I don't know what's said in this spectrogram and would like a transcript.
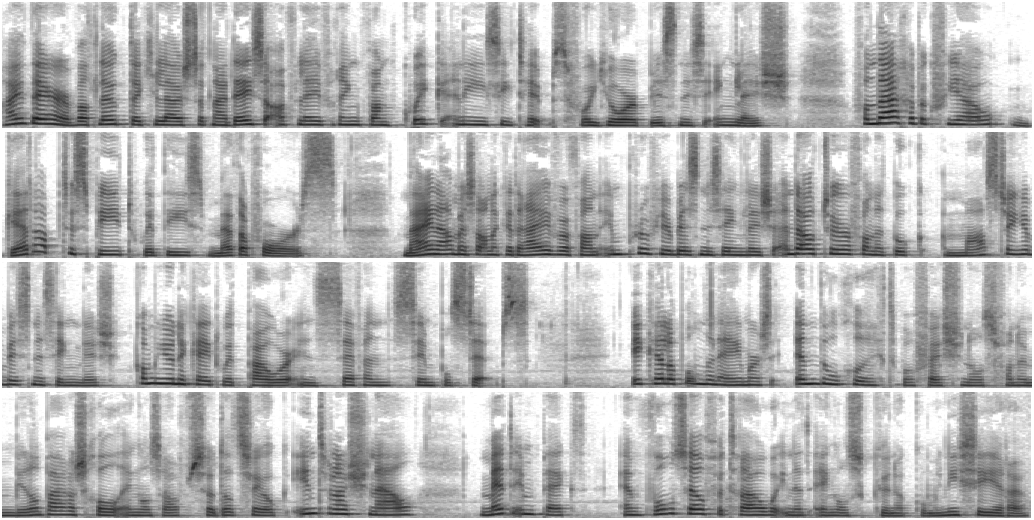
Hi there, wat leuk dat je luistert naar deze aflevering van Quick and Easy Tips for Your Business English. Vandaag heb ik voor jou Get Up to Speed with These Metaphors. Mijn naam is Anneke Drijver van Improve Your Business English en de auteur van het boek Master Your Business English: Communicate with Power in 7 Simple Steps. Ik help ondernemers en doelgerichte professionals van hun middelbare school Engels af, zodat ze ook internationaal, met impact en vol zelfvertrouwen in het Engels kunnen communiceren.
